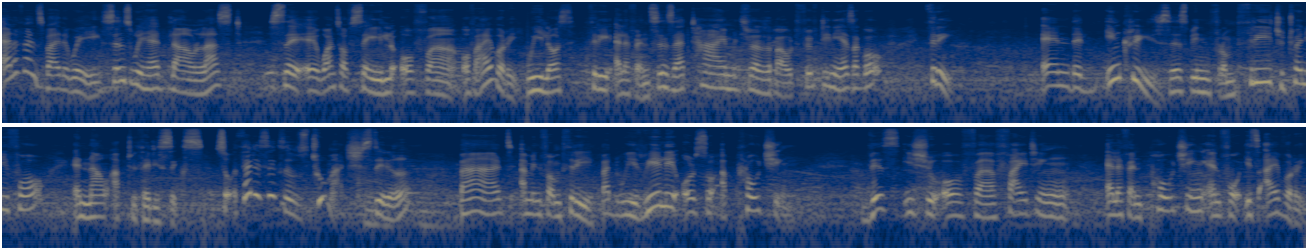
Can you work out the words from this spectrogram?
Elephants, by the way, since we had our last say, uh, once off sale of, uh, of ivory, we lost three elephants. Since that time, it was about 15 years ago, three. And the increase has been from 3 to 24 and now up to 36. So 36 is too much still but I mean from three. But we're really also approaching this issue of uh, fighting elephant poaching and for its ivory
